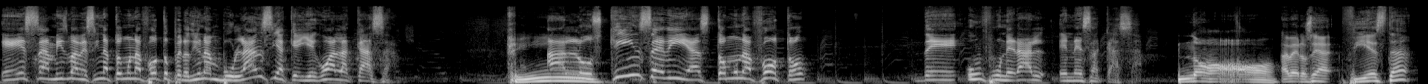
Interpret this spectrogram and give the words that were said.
esa misma vecina toma una foto, pero de una ambulancia que llegó a la casa. A los 15 días toma una foto de un funeral en esa casa. No. A ver, o sea, fiesta,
